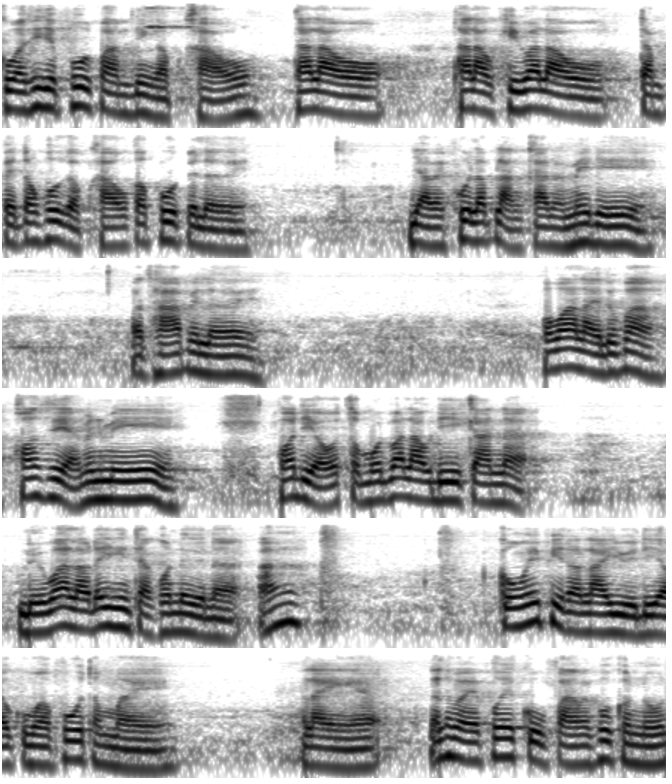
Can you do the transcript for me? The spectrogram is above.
กลัวที่จะพูดความจริงกับเขา ถ้าเราถ้าเราคิดว่าเราจำเป็นต้องพูดกับเขาก็พูดไปเลย อย่าไปพูดรับหลังกันมันไม่ดี ประท้าไปเลย เพราะว่าอะไรรู้ป่ะข้อเสียมันมี เพราะเดี๋ยวสมมุติว่าเราดีกันน่ะ หรือว่าเราได้ยินจากคนอื่นน่ะอะกูไม่ผิดอะไรอยู่เดีเอากูมาพูดทำไม อะไรอย่างเงี้ย แล้วทำไมพูดให้กูฟังไปพูดคนนู้น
